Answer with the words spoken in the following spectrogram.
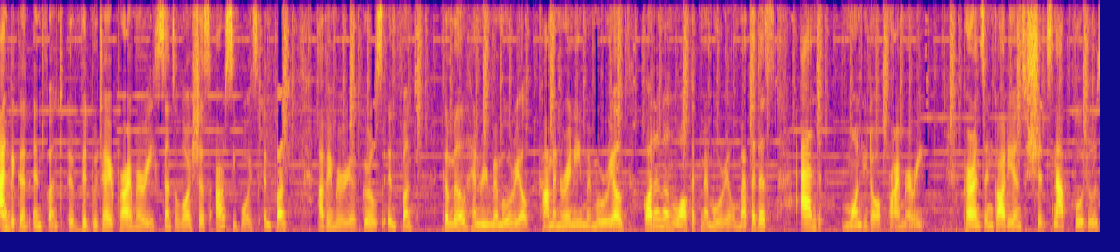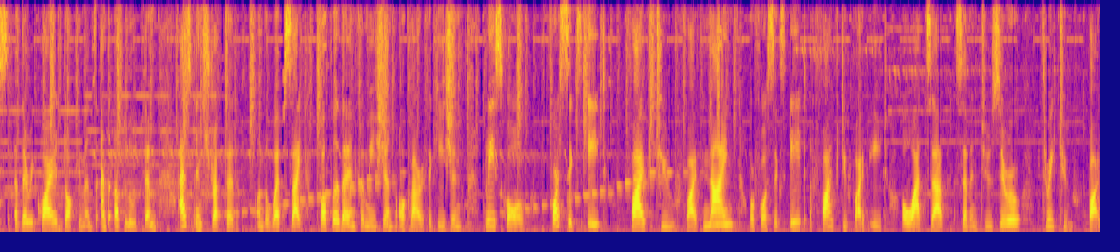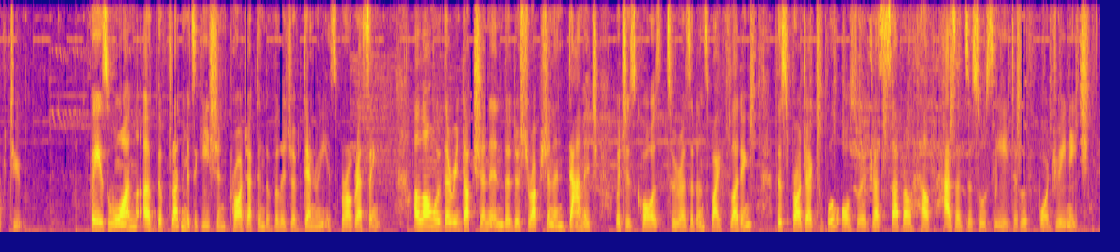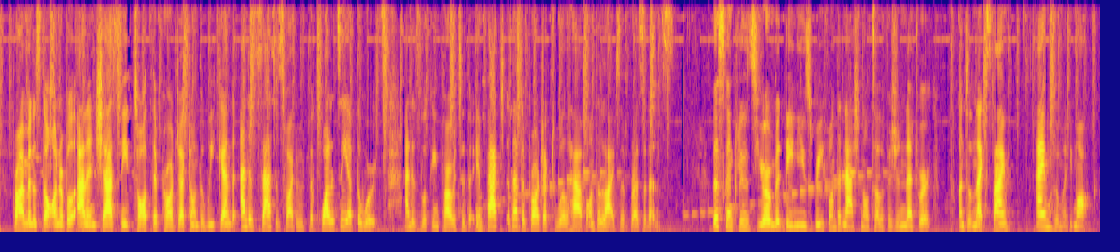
Anglican Infant, Vide Bouteille Primary, St. Aloysius RC Boys Infant, Ave Maria Girls Infant, Camille Henry Memorial, Carmen Rennie Memorial, Gordon and Walcott Memorial Methodist, and Mondidor Primary. Parents and guardians should snap photos of the required documents and upload them as instructed on the website. For further information or clarification, please call 468 5259 or 468 5258 or WhatsApp 720 3252. Phase 1 of the flood mitigation project in the village of Dennery is progressing along with the reduction in the disruption and damage which is caused to residents by flooding. This project will also address several health hazards associated with poor drainage. Prime Minister Honorable Allen Chastanet taught the project on the weekend and is satisfied with the quality of the works and is looking forward to the impact that the project will have on the lives of residents. This concludes your midday news brief on the National Television Network. Until next time, I'm Humadi Mark.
